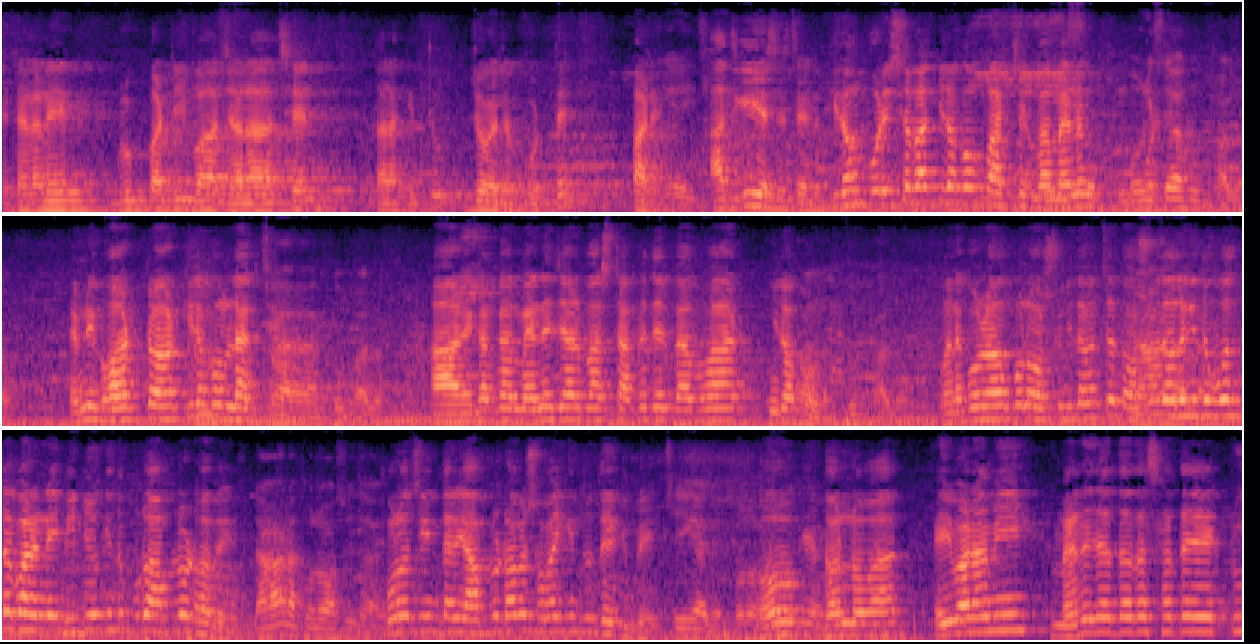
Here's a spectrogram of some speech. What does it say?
এটা এখানে গ্রুপ পার্টি বা যারা আছেন তারা কিন্তু যোগাযোগ করতে পারে। আজকেই এসেছেন। কীরকম পরিষেবা কীরকম পাচ্ছেন বা ম্যাডাম পরিষেবা খুব ভালো। এমনি ঘর টর কীরকম লাগছে? হ্যাঁ খুব ভালো। আর এখানকার ম্যানেজার বা স্টাফেদের ব্যবহার কীরকম? খুব ভালো। মানে কোনো রকম কোনো অসুবিধা হচ্ছে? তো অসুবিধা হলে কিন্তু বলতে পারেন এই ভিডিও কিন্তু পুরো আপলোড হবে। না না কোনো অসুবিধা নেই কোনো চিন্তা নেই আপলোড হবে সবাই কিন্তু দেখবে। ঠিক আছে ওকে ধন্যবাদ। এইবার আমি ম্যানেজার দাদার সাথে একটু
